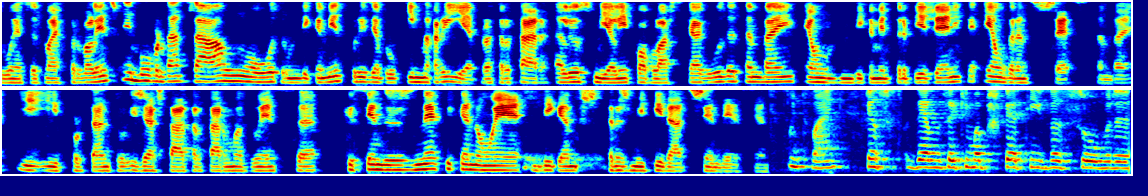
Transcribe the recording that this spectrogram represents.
doenças mais prevalentes. Em boa verdade, já há um ou outro medicamento, por exemplo, o Quimaria, para tratar a leucemia linfoblástica aguda, também é um medicamento de terapia génica, é um grande sucesso também. E, e portanto, já está a tratar uma doença que sendo genética não é, digamos, transmitida à descendência. Muito bem. Penso que demos aqui uma perspectiva sobre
